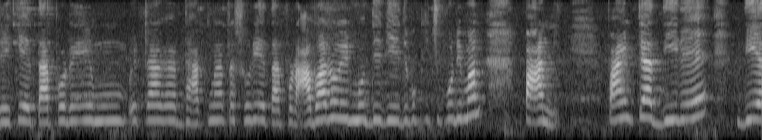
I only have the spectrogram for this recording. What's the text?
ঢেকে তারপরে এটা ঢাকনাটা সরিয়ে তারপর আবারও এর মধ্যে দিয়ে দেবো কিছু পরিমাণ পানি। পানিটা দিয়ে দিয়ে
